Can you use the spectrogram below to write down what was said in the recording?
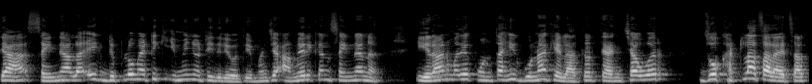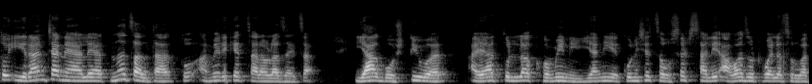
त्या सैन्याला एक डिप्लोमॅटिक इम्युनिटी दिली होती. म्हणजे अमेरिकन सैन्यानं इराणमध्ये कोणताही गुन्हा केला तर त्यांच्यावर जो खटला चालायचा तो इराणच्या न्यायालयात न चालता तो अमेरिकेत चालवला जायचा. या गोष्टीवर अयातुल्ला खोमेनी यांनी एकोणीसशे चौसष्ट साली आवाज उठवायला सुरुवात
